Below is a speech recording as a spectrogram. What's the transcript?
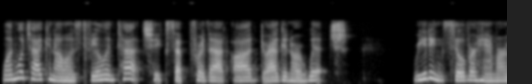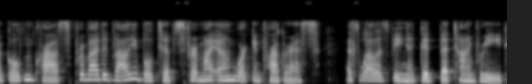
one which I can almost feel and touch, except for that odd dragon or witch. Reading Silverhammer Golden Cross provided valuable tips for my own work in progress, as well as being a good bedtime read.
